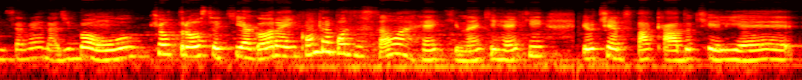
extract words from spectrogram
Isso é verdade. Bom, o que eu trouxe aqui agora é em contraposição a REC, né? Que REC eu tinha destacado que ele é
